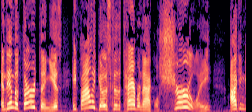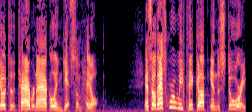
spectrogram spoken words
And then the third thing is, he finally goes to the tabernacle. Surely I can go to the tabernacle and get some help. And so that's where we pick up in the story.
